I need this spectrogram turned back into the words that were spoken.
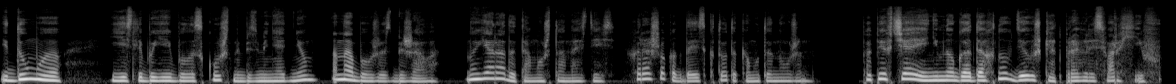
и думаю, если бы ей было скучно без меня днем, она бы уже сбежала. Но я рада тому, что она здесь. Хорошо, когда есть кто-то, кому ты нужен. Попив чая и немного отдохнув, девушки отправились в архив.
